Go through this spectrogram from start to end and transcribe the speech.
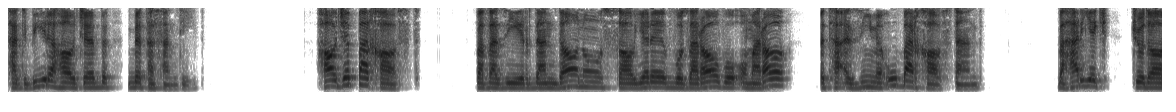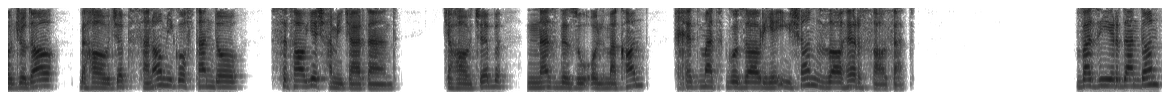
تدبیر حاجب بپسندید. حاجب برخاست. و وزیر دندان و سایر وزرا و عمرا به تعظیم او برخاستند. و هر یک جدا جدا به حاجب سنا می گفتند و ستایش همی کردند که حاجب نزد ذوالمکان خدمتگزاری ایشان ظاهر سازد. وزیر دندان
